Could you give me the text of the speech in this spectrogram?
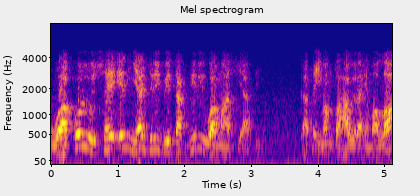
Wa kullu syai'in yajri bi takdiri wa masyiatihi. Kata Imam Tahawi rahimahullah,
